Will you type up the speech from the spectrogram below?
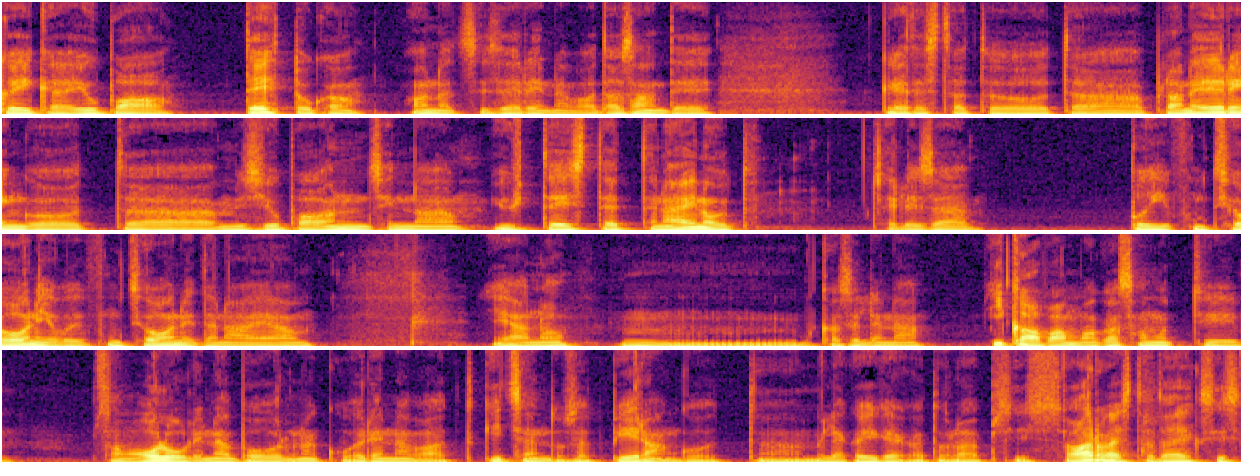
kõige juba tehtuga, on need siis erineva tasandi kehtestatud äh, planeeringud, äh, mis juba on sinna üht-teist ette näinud sellise põhifunktsiooni või funktsioonidena ja, ja noh, mm, ka selline igavam, aga samuti sama oluline pool nagu erinevad kitsendused, piirangud, äh, mille kõigega tuleb siis arvestada, ehk siis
